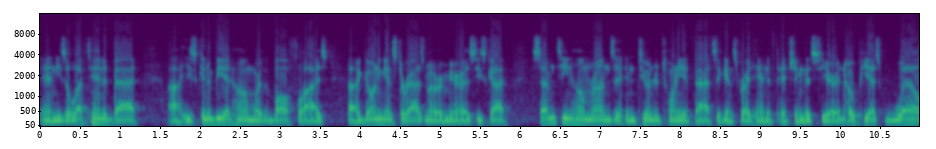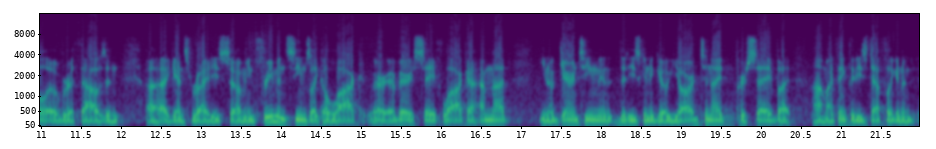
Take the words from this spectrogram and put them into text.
and he's a left-handed bat. Uh, he's going to be at home where the ball flies. Uh, going against Erasmo Ramirez, he's got 17 home runs in 220 at bats against right-handed pitching this year, and OPS well over a thousand uh, against righties. So I mean, Freeman seems like a lock or a very safe lock. I, am not. You know, guaranteeing that he's going to go yard tonight per se, but um, I think that he's definitely going to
